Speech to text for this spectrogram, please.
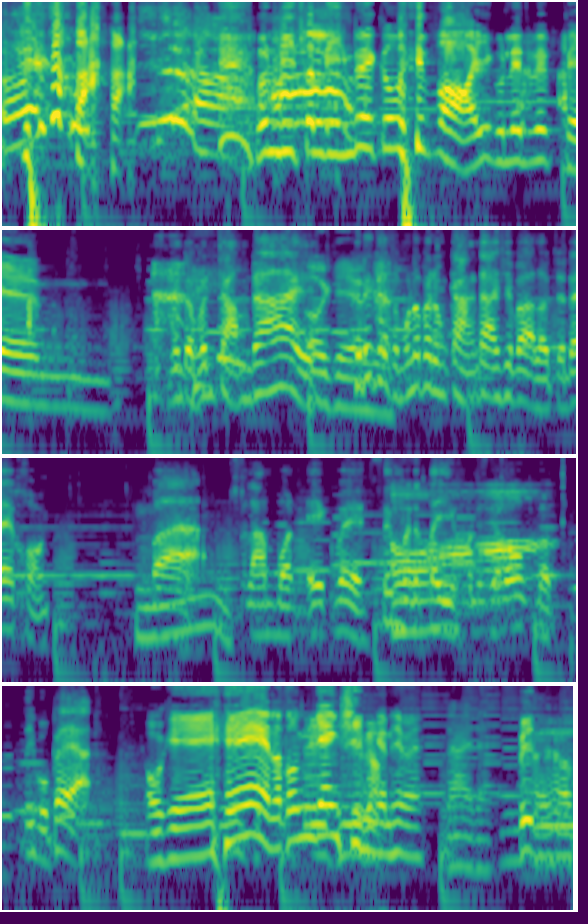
เฮ้ยมันมีสลิงด้วยก็ไม่บอกยี่กูเล่นไม่เป็น มันแต่มันจำได้โอเคคือถ้าเกิดโอเคสมมติเราไปตรงกลางได้ใช่ป่ะ เราจะได้ของว่าสลามบอลเอ็กเว้ย ซึ่งมันจะตีคนเดียวแบบตีหัวแปะโอเค เราต้องแย่งชิงกันใช่ไหมได้ได้บินใช่ครับ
